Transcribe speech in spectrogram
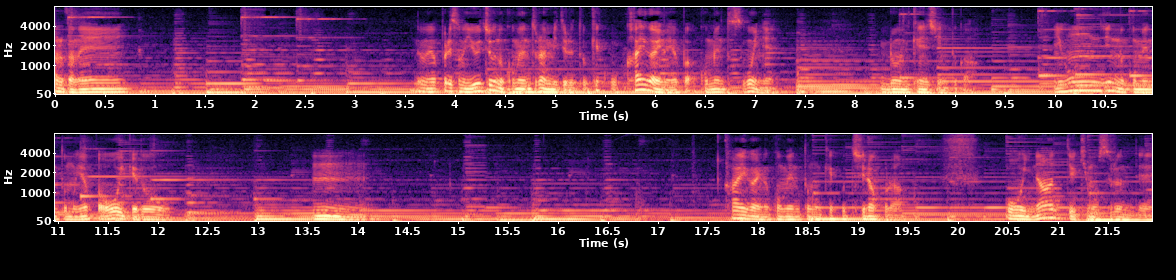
なるかね。でもやっぱりその YouTube のコメント欄見てると結構海外のやっぱコメントすごいね。ロン・ケンシンとか。日本人のコメントもやっぱ多いけど。うん。海外のコメントも結構ちらほら多いなっていう気もするんで。やっ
